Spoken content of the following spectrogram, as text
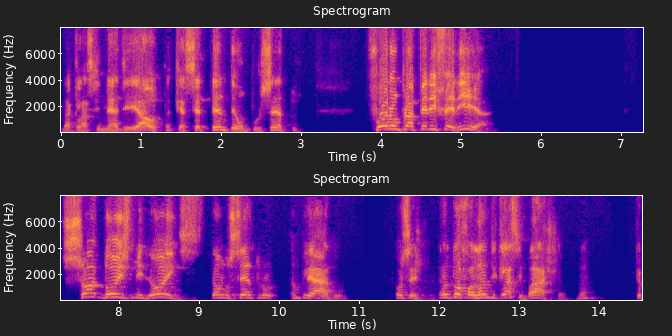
da classe média e alta, que é 71%, foram para a periferia. Só 2 milhões estão no centro ampliado. Ou seja, eu não estou falando de classe baixa, né? porque a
